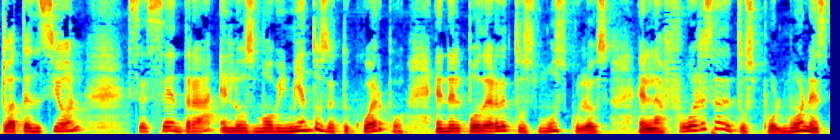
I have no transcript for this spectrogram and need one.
tu atención se centra en los movimientos de tu cuerpo, en el poder de tus músculos, en la fuerza de tus pulmones.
